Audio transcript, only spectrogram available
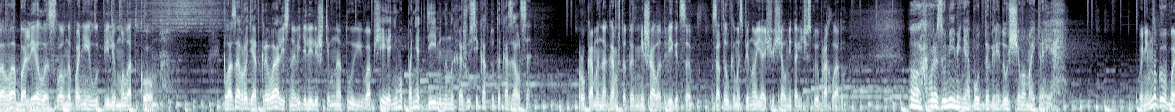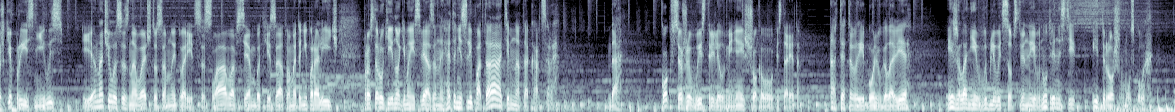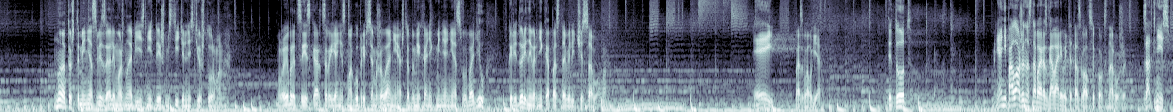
Голова болела, словно по ней лупили молотком. Глаза вроде открывались, но видели лишь темноту, и вообще я не мог понять, где именно нахожусь и как тут оказался. Рукам и ногам что-то мешало двигаться, затылком и спиной я ощущал металлическую прохладу. «Ох, вразуми меня, Будда грядущего Майтрея!» Понемногу в башке прояснилось, я начал осознавать, что со мной творится. Слава всем бодхисаттвам, это не паралич. Просто руки и ноги мои связаны. Это не слепота, а темнота карцера. Да, Кок все же выстрелил в меня из шокового пистолета. От этого и боль в голове, и желание выблевать собственные внутренности, и дрожь в мускулах. Ну а то, что меня связали, можно объяснить лишь мстительностью штурмана. Выбраться из карцера я не смогу при всем желании, а чтобы механик меня не освободил, в коридоре наверняка поставили часового. «Эй!» — позвал я. «Ты тут?» «Мне не положено с тобой разговаривать!» — отозвался Кок снаружи. «Заткнись!»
